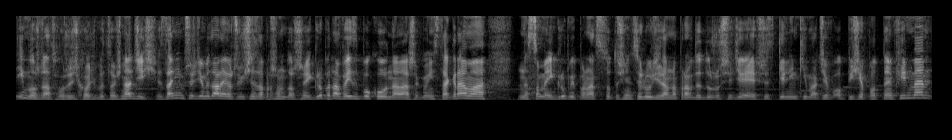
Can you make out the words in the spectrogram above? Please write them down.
i można tworzyć choćby coś na dziś. Zanim przejdziemy dalej, oczywiście zapraszam do naszej grupy na Facebooku, na naszego Instagrama. Na samej grupie ponad 100 tysięcy ludzi, tam naprawdę dużo się dzieje. Wszystkie linki macie w opisie pod tym filmem.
